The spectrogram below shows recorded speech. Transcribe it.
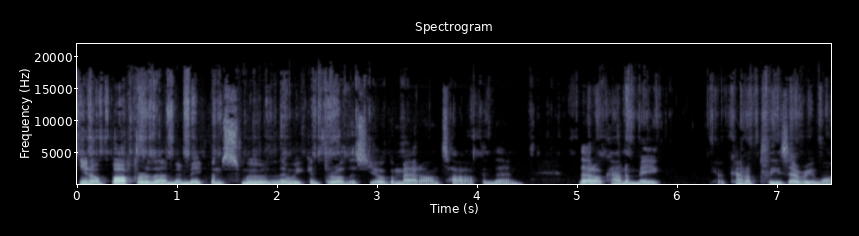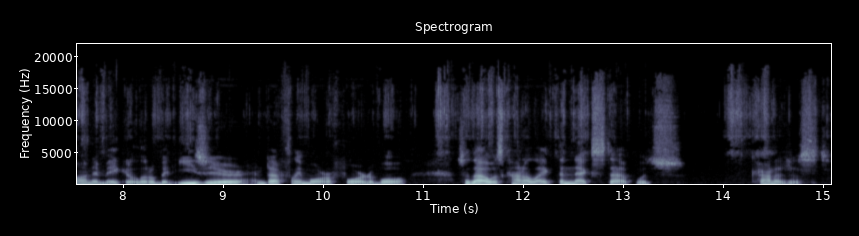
you know, buffer them and make them smooth, and then we can throw this yoga mat on top, and then that'll kind of make, kind of please everyone and make it a little bit easier and definitely more affordable. So that was kind of like the next step, which kind of just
